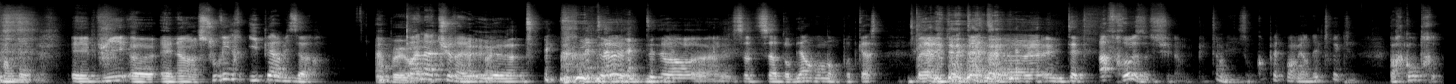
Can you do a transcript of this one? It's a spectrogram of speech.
Enfin bon, Et puis, euh, elle a un sourire hyper bizarre. Un peu. Pas ouais. naturel. Euh, euh, ça, ça doit bien rendre en podcast. Mais avec une tête, euh, une tête affreuse. Je suis là, mais putain, mais ils ont complètement merdé le truc. Par contre,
